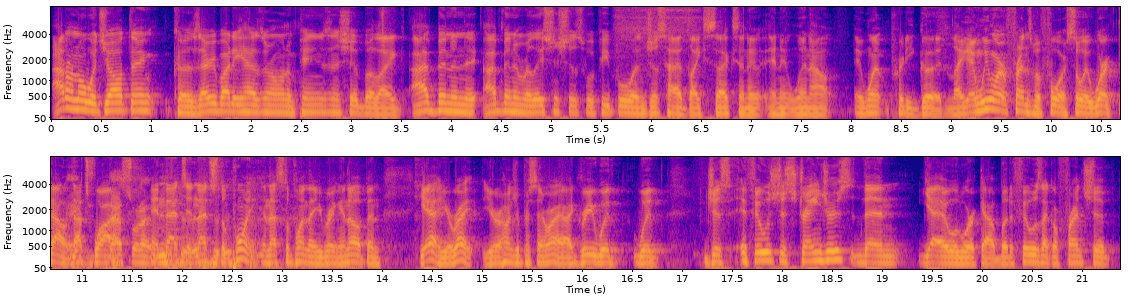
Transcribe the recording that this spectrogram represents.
I don't know what y'all think because everybody has their own opinions and shit. But like I've been in I've been in relationships with people and just had like sex and it and it went out. It went pretty good. Like and we weren't friends before, so it worked out. That's why. That's what I- and that's and that's the point. And that's the point that you're bringing up. And yeah, you're right. You're 100 percent right. I agree with with just if it was just strangers, then yeah, it would work out. But if it was like a friendship.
